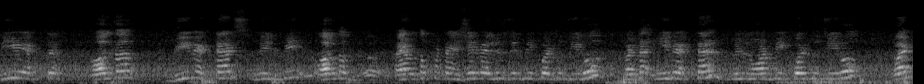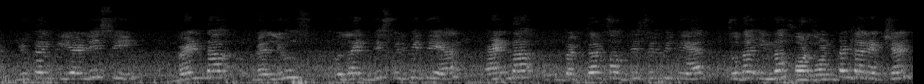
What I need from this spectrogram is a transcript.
v vector all the v vectors will be all the uh, all the potential values will be equal to 0 but the e vector will not be equal to 0 but you can clearly see when the values like this will be there and the vectors of this will be there. So the in the horizontal direction,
